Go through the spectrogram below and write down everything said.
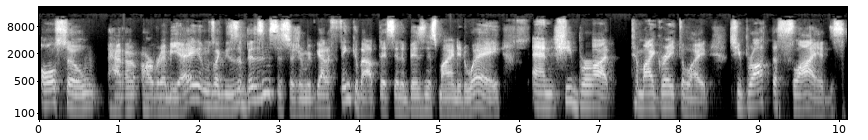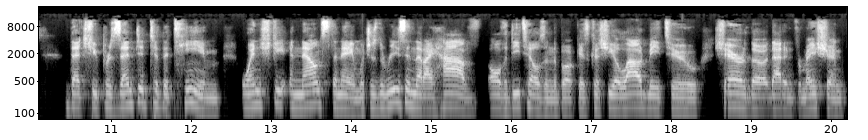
Also had a Harvard MBA and was like, this is a business decision. We've got to think about this in a business minded way. And she brought, to my great delight, she brought the slides that she presented to the team when she announced the name, which is the reason that I have all the details in the book, is because she allowed me to share the that information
